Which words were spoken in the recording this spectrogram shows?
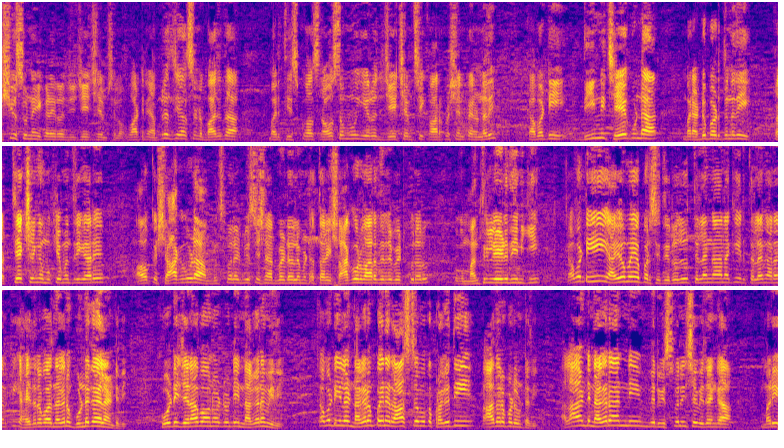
ఇష్యూస్ ఉన్నాయి ఇక్కడ ఈరోజు జిహెచ్ఎంసీలో వాటిని అభివృద్ధి చేయాల్సిన బాధ్యత మరి తీసుకోవాల్సిన అవసరము ఈ రోజు జిహెచ్ఎంసీ కార్పొరేషన్ పైన ఉన్నది. కాబట్టి దీన్ని చేయకుండా మరి అడ్డుపడుతున్నది ప్రత్యక్షంగా ముఖ్యమంత్రి గారే. ఆ ఒక శాఖ కూడా municipal administration urban development authority శాఖ కూడా వారధిన పెట్టుకున్నారు. ఒక మంత్రి లేడు దీనికి. కాబట్టి అయోమయ పరిస్థితి. ఈరోజు తెలంగాణకి తెలంగాణకి హైదరాబాద్ నగరం గుండెకాయ లాంటిది. కోటి జనాభా ఉన్నటువంటి నగరం ఇది. కాబట్టి ఇలా నగరం పైన రాష్ట్రం ఒక ప్రగతి ఆధారపడి ఉంటుంది. అలాంటి నగరాన్ని మీరు విస్మరించే విధంగా మరి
